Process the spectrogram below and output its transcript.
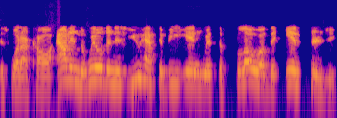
is what I call. Out in the wilderness, you have to be in with the flow of the energy.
